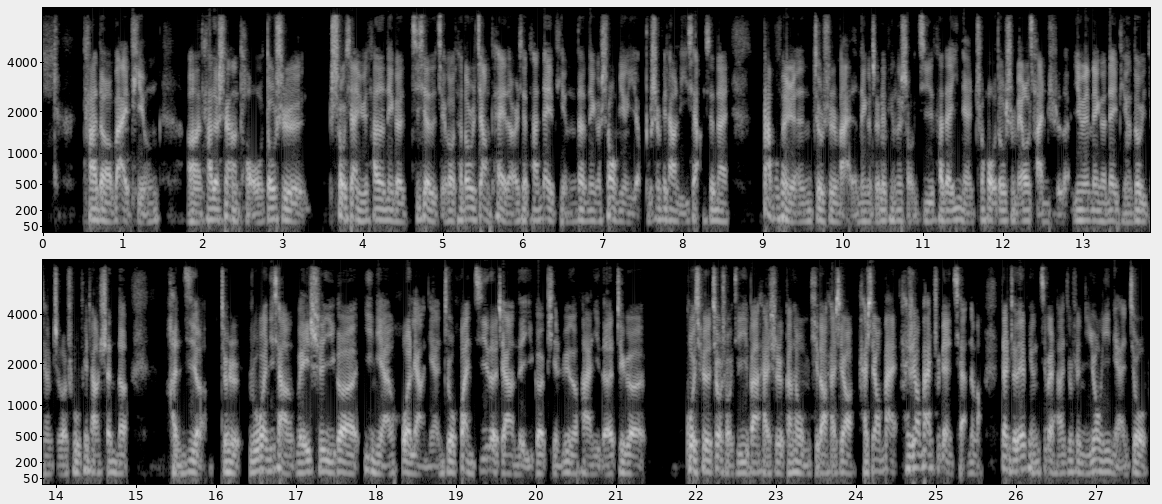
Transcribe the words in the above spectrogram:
它的外屏、啊，它的摄像头都是受限于它的那个机械的结构，它都是降配的，而且它内屏的那个寿命也不是非常理想。现在大部分人就是买的那个折叠屏的手机，它在一年之后都是没有残值的，因为那个内屏都已经折出非常深的。痕迹了，就是如果你想维持一个一年或两年就换机的这样的一个频率的话，你的这个过去的旧手机一般还是刚才我们提到还是要还是要卖还是要卖出点钱的嘛。但折叠屏基本上就是你用一年就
